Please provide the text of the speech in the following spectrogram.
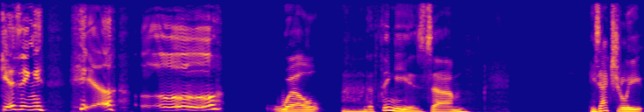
getting here? Oh. Well, the thing is, um. He's actually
